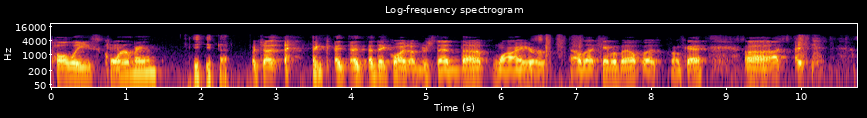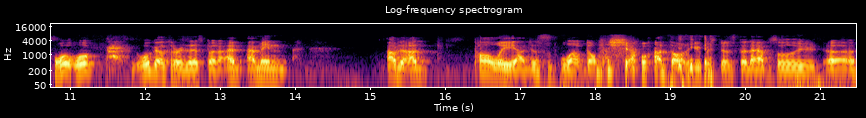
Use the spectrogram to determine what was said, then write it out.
Paulie's corner man, yeah. which I, I, I, I didn't quite understand that, why or how that came about, but okay. Uh, I, I, we'll, we'll, we'll go through this, but I, I mean, I, I, Paulie, I just loved on the show. I thought he was just an absolute, uh,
